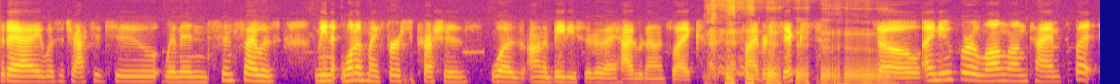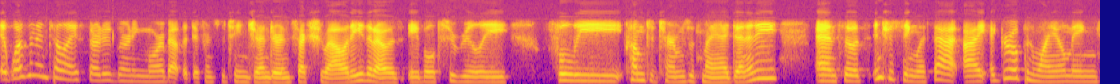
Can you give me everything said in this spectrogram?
that I was attracted to women since I was. I mean, one of my first crushes was on a babysitter that I had when I was like five or six. So I knew for a long, long time. But it wasn't until I started learning more about the difference between gender and sexuality that I was able to really fully come to terms with my identity. And so it's interesting with that. I, I grew up in Wyoming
